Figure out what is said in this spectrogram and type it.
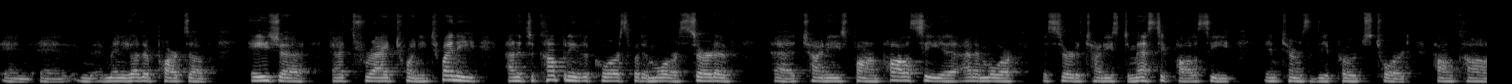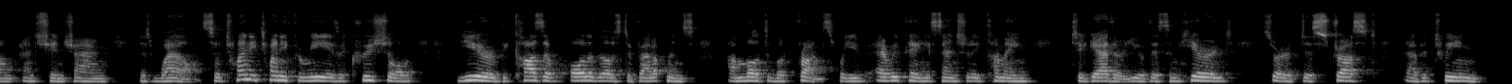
in, in many other parts of Asia uh, throughout 2020. And it's accompanied, of course, with a more assertive uh, Chinese foreign policy uh, and a more assertive Chinese domestic policy in terms of the approach toward Hong Kong and Xinjiang as well. So 2020 for me is a crucial year because of all of those developments on multiple fronts, where you've everything essentially coming together. You have this inherent sort of distrust uh, between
